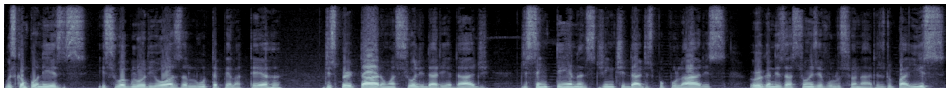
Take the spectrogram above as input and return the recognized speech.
Os camponeses e sua gloriosa luta pela terra despertaram a solidariedade de centenas de entidades populares, organizações revolucionárias do país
